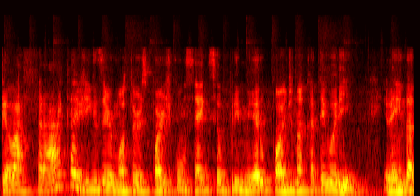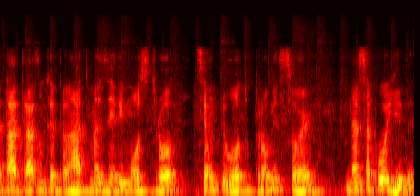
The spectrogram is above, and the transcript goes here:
pela fraca Ginzer Motorsport consegue seu primeiro pódio na categoria. Ele ainda está atrás no campeonato, mas ele mostrou ser um piloto promissor nessa corrida.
